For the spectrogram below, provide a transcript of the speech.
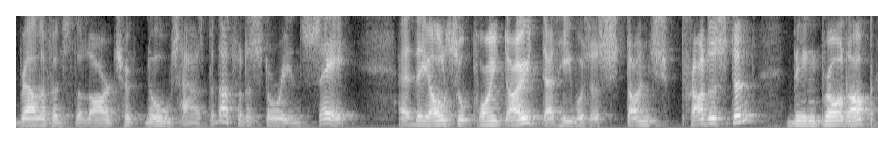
relevance the large hooked nose has, but that's what historians say. Uh, they also point out that he was a staunch Protestant, being brought up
